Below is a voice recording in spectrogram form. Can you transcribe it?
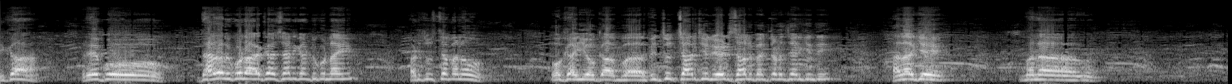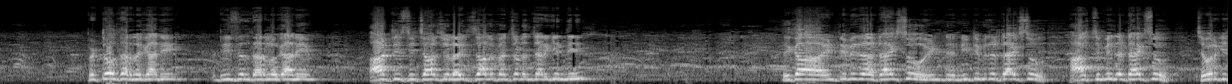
ఇక రేపు ధరలు కూడా ఆకాశానికి అంటుకున్నాయి. అటు చూస్తే మనం ఒక ఈ యొక్క విద్యుత్ ఛార్జీలు ఏడు సార్లు పెంచడం జరిగింది. అలాగే మన పెట్రోల్ ధరలు కానీ డీజిల్ ధరలు కానీ ఆర్టీసీ ఛార్జీలు ఐదు సార్లు పెంచడం జరిగింది. ఇక ఇంటి మీద ట్యాక్స్ నీటి మీద ట్యాక్స్ ఆస్తి మీద ట్యాక్స్ చివరికి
